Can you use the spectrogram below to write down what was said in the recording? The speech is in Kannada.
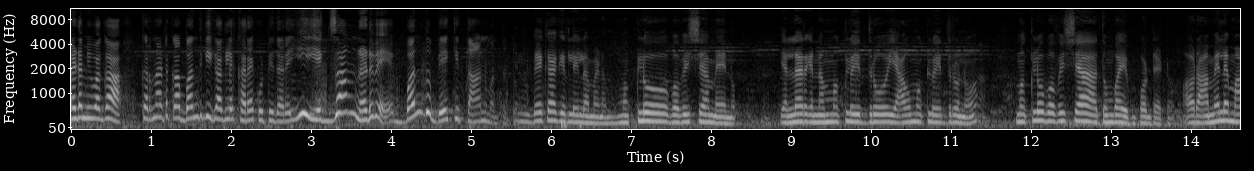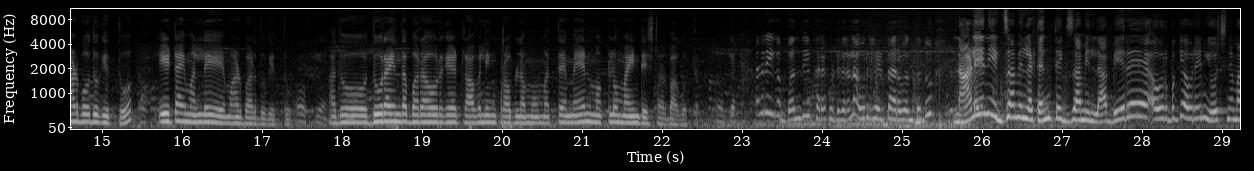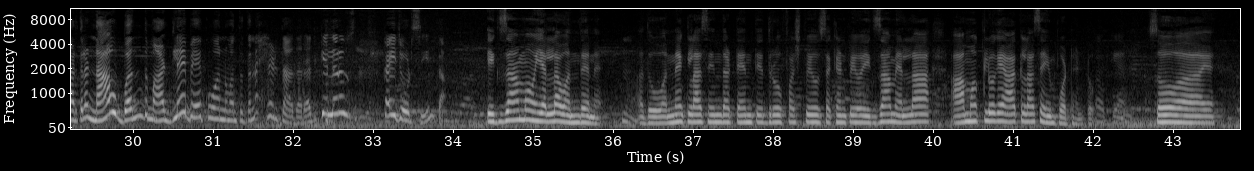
ಮೇಡಮ್ ಇವಾಗ ಕರ್ನಾಟಕ ಬಂದ್ಗೆ ಈಗಾಗಲೇ ಕರೆ ಕೊಟ್ಟಿದ್ದಾರೆ. ಈ ಎಕ್ಸಾಮ್ ನಡುವೆ ಬಂದ್ ಬೇಕಿತ್ತಾ ಅನ್ನುವಂಥದ್ದು? ಬೇಕಾಗಿರಲಿಲ್ಲ ಮೇಡಮ್ ಮಕ್ಕಳು ಭವಿಷ್ಯ ಮೇನು. ಎಲ್ಲರಿಗೆ ನಮ್ಮ ಮಕ್ಕಳು ಇದ್ದರು ಯಾವ ಮಕ್ಕಳು ಇದ್ರೂ ಮಕ್ಕಳು ಭವಿಷ್ಯ ತುಂಬ ಇಂಪಾರ್ಟೆಂಟು ಅವ್ರು ಆಮೇಲೆ ಮಾಡ್ಬೋದಾಗಿತ್ತು. ಈ ಟೈಮಲ್ಲಿ ಮಾಡಬಾರ್ದಾಗಿತ್ತು. ಅದು ದೂರದಿಂದ ಬರೋವ್ರಿಗೆ ಟ್ರಾವೆಲಿಂಗ್ ಪ್ರಾಬ್ಲಮ್ಮು ಮತ್ತು ಮೇನ್ ಮಕ್ಕಳು ಮೈಂಡ್ ಡಿಸ್ಟರ್ಬ್ ಆಗುತ್ತೆ. ಓಕೆ ಅಂದರೆ ಈಗ ಬಂದಿಗೆ ಕರೆ ಕೊಟ್ಟಿದ್ದಾರಲ್ಲ ಅವ್ರು ಹೇಳ್ತಾ ಇರುವಂಥದ್ದು ನಾಳೆ ಏನು ಎಕ್ಸಾಮ್ ಇಲ್ಲ ಟೆಂತ್ ಎಕ್ಸಾಮ್ ಇಲ್ಲ, ಬೇರೆ ಅವ್ರ ಬಗ್ಗೆ ಅವ್ರೇನು ಯೋಚನೆ ಮಾಡ್ತಾರೆ ನಾವು ಬಂದ್ ಮಾಡಲೇಬೇಕು ಅನ್ನುವಂಥದ್ದನ್ನು ಹೇಳ್ತಾ ಇದ್ದಾರೆ. ಅದಕ್ಕೆಲ್ಲರೂ ಕೈ ಜೋಡಿಸಿ ಅಂತ. ಎಕ್ಸಾಮು ಎಲ್ಲ ಒಂದೇನೆ. ಅದು ಒಂದನೇ ಕ್ಲಾಸಿಂದ ಟೆಂತ್ ಇದ್ದರು first P U second P U exam ಎಲ್ಲ ಆ ಮಕ್ಕಳಿಗೆ ಆ ಕ್ಲಾಸೇ ಇಂಪಾರ್ಟೆಂಟು ಓಕೆ ಸೊ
